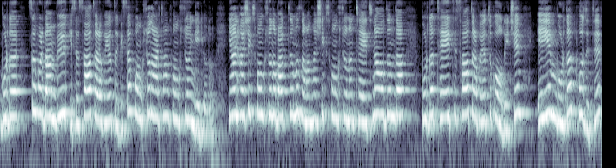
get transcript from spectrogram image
burada sıfırdan büyük ise sağ tarafa yatık ise fonksiyon artan fonksiyon geliyordu. Yani hx fonksiyona baktığımız zaman hx fonksiyonun teğetini aldığımda burada teğeti sağ tarafa yatık olduğu için eğim burada pozitif.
